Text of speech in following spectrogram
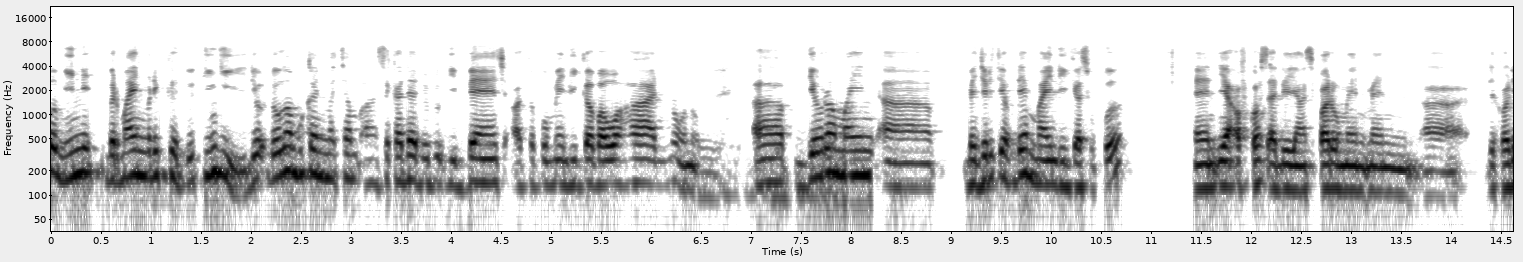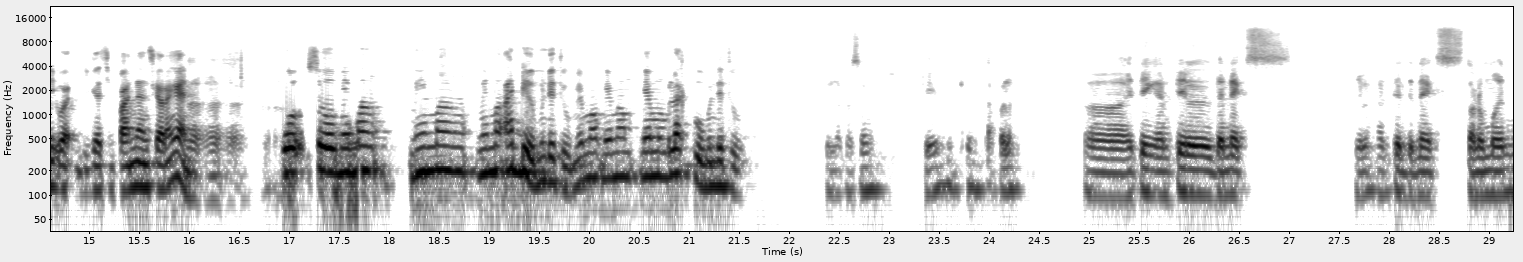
apa minit bermain mereka tu tinggi. Dia orang bukan macam uh, sekadar duduk di bench ataupun main liga bawahan. No, no. Uh, dia orang main uh, majority of them main liga super. And yeah of course ada yang separuh main main uh, they call it what liga simpanan sekarang kan. Ha, ha, ha. So so memang memang memang ada benda tu. Memang memang memang berlaku benda tu. Itulah pasal. Okay, okay, tak apalah. Uh, I think until the next yalah, until the next tournament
